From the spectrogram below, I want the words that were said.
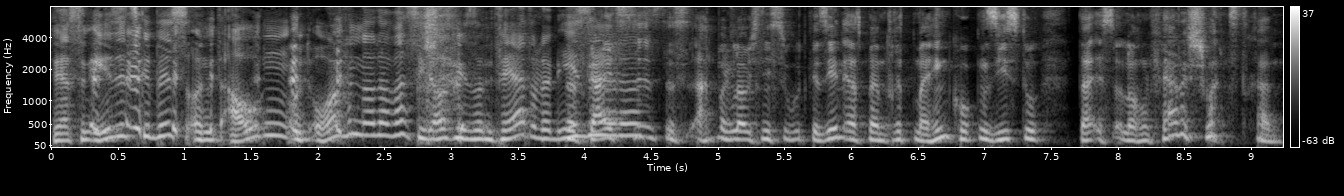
Der ist ein Eselsgebiss und Augen und Ohren oder was? Sieht aus wie so ein Pferd oder ein Das Esel Geilste oder? was? ist, das hat man, glaube ich, nicht so gut gesehen. Erst beim dritten Mal hingucken siehst du, da ist noch ein Pferdeschwanz dran.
